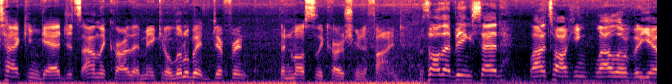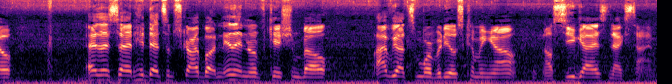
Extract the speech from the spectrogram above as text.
tech and gadgets on the car that make it a little bit different than most of the cars you're gonna find. With all that being said, a lot of talking, a lot of little video. As I said, hit that subscribe button and that notification bell. I've got some more videos coming out, and I'll see you guys next time.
